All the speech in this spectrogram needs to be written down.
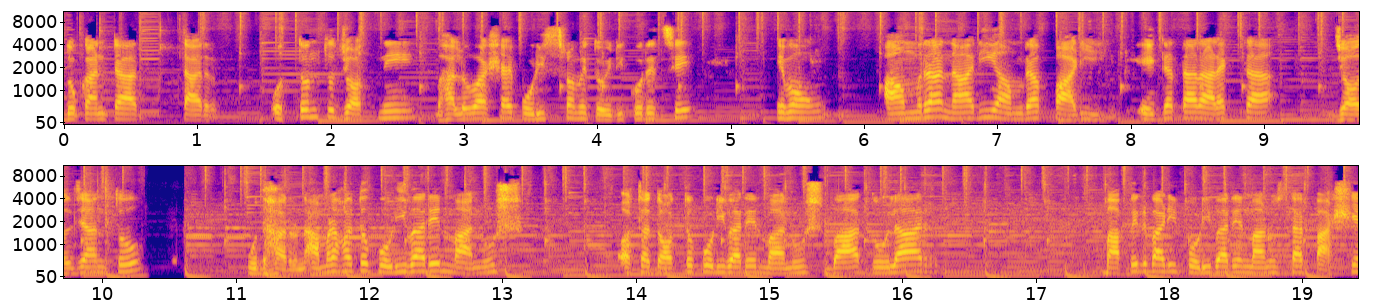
দোকানটা তার অত্যন্ত যত্নে, ভালোবাসায়, পরিশ্রমে তৈরি করেছে এবং আমরা নারী, আমরা পারি, এটা তার আরেকটা জলজান্ত উদাহরণ। আমরা হয়তো পরিবারের মানুষ, অর্থাৎ দত্ত পরিবারের মানুষ বা দোলার বাপের বাড়ির পরিবারের মানুষ তার পাশে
